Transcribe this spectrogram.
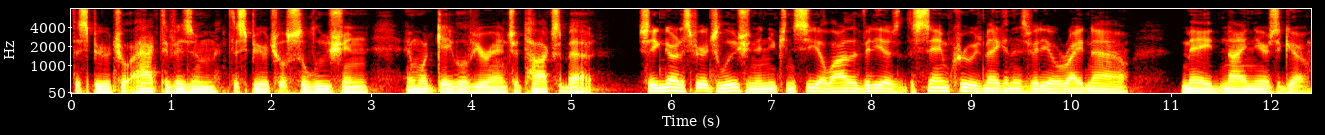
the spiritual activism, the spiritual solution, and what Gabriel of Urantia talks about. So you can go to Spiritualution and you can see a lot of the videos that the same crew is making this video right now made nine years ago.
